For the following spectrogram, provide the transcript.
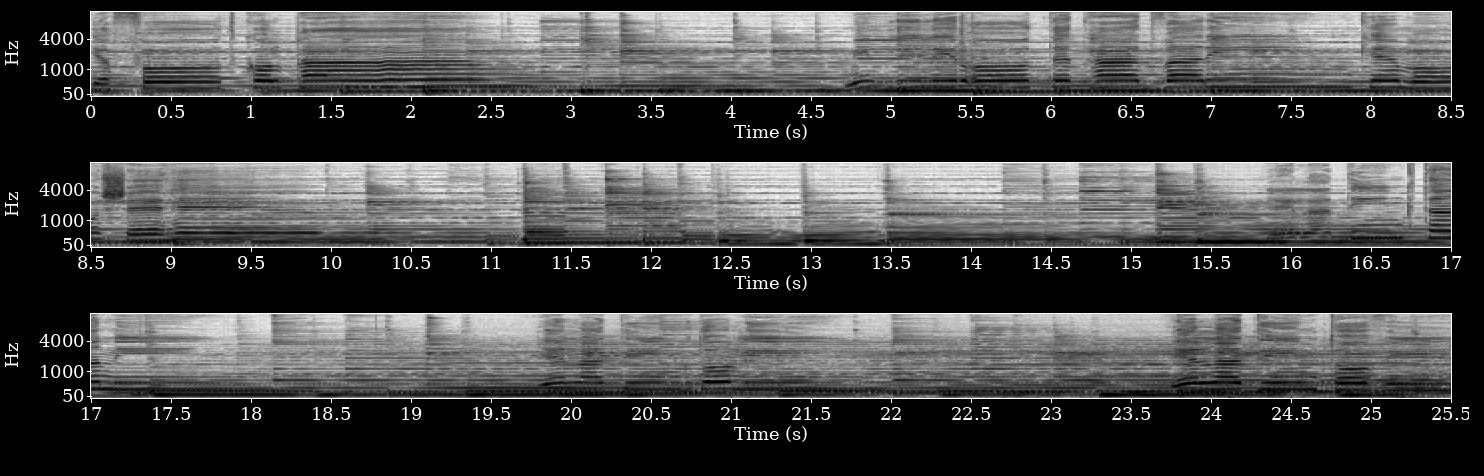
יפות כל פעם מבלי לראות את הדברים כמו שהם. ילדים קטנים, ילדים גדולים, ילדים טובים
